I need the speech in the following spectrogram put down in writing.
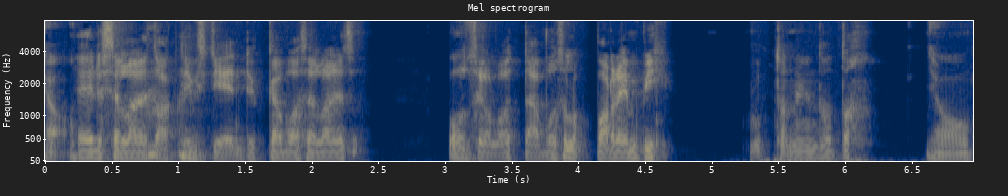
Joo. Ei edes sellainen, että aktiivisesti en tykkää, vaan sellainen, että on se olo, että tämä voisi olla parempi. Mutta niin tota, Joo.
